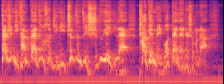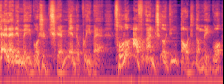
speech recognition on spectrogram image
但是你看，拜登、贺锦丽执政这十个月以来，他给美国带来的什么呢？带来的美国是全面的溃败，除了阿富汗撤军导致的美国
